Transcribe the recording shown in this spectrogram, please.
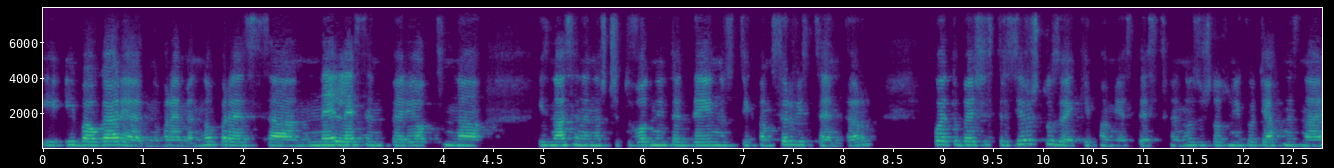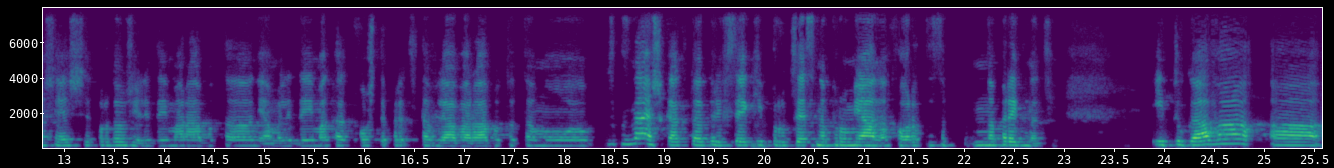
и, и България едновременно през а, нелесен период на изнасяне на счетоводните дейности към сервис център – което беше стресиращо за екипа ми, естествено, защото никой от тях не знаеше, ще продължи ли да има работа, няма ли да има, какво ще представлява работата му. Знаеш както е при всеки процес на промяна, хората са напрегнати. И тогава а,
